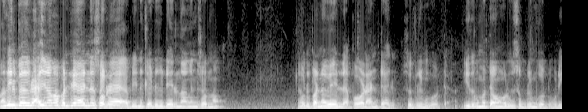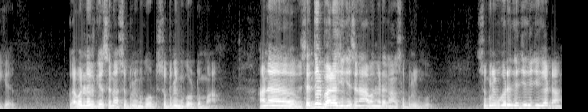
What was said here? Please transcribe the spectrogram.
மந்திரி பதவி ராஜினாமா பண்ணுறியா என்ன சொல்கிற அப்படின்னு கேட்டுக்கிட்டே இருந்தாங்கன்னு சொன்னோம். அவர் பண்ணவே இல்லை போடான்ட்டார் சுப்ரீம் கோர்ட்டை இதுக்கு மட்டும் அவங்களுக்கு சுப்ரீம் கோர்ட்டு பிடிக்காது. கவர்னர் கேஸ்னா சுப்ரீம் கோர்ட் சுப்ரீம் கோர்ட்டுமா ஆனால் செந்தில் பாலாஜி கேஸ்னா அவங்க கிடக்கான் சுப்ரீம் கோர்ட் சுப்ரீம் கோர்ட்டு கெஞ்சி கெஞ்சி கேட்டான்.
